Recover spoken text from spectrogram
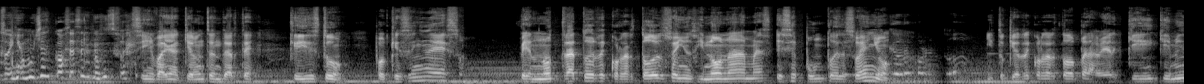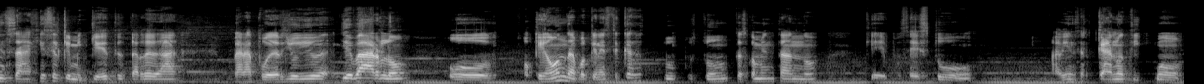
Sueño muchas cosas en un sueño. Sí, vaya, quiero entenderte. ¿Qué dices tú? ¿Por qué sueño eso? Pero no trato de recordar todo el sueño, sino nada más ese punto del sueño. Quiero recordar todo. Y tú quieres recordar todo para ver qué, qué mensaje es el que me quiere tratar de dar para poder yo lle- llevarlo o, o qué onda, porque en este caso tú, pues, tú estás comentando que pues es tu alguien cercano a ti como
